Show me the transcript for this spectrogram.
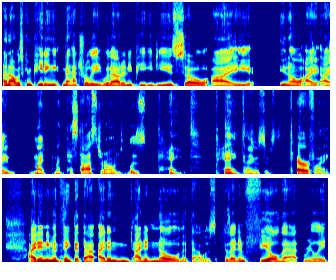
and I was competing naturally without any PEDs, so I you know, I I my my testosterone was tanked tanked. I was, it was terrifying. I didn't even think that that I didn't I didn't know that that was because I didn't feel that really.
